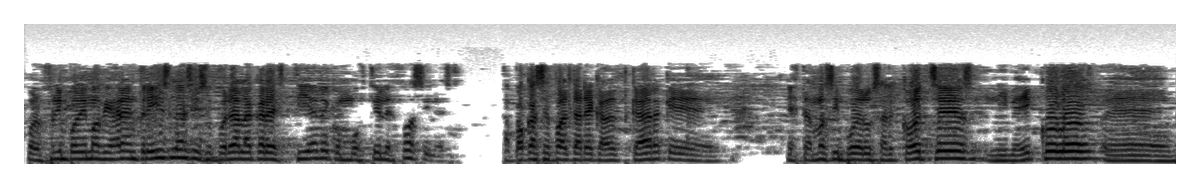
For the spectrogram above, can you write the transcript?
Por fin podemos viajar entre islas y superar la carestía de combustibles fósiles. Tampoco hace falta recalcar que estamos sin poder usar coches ni vehículos eh,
